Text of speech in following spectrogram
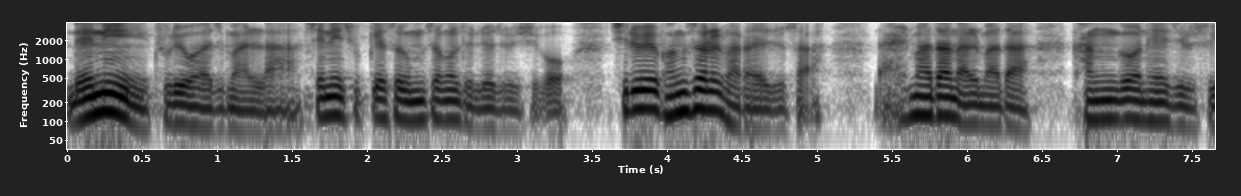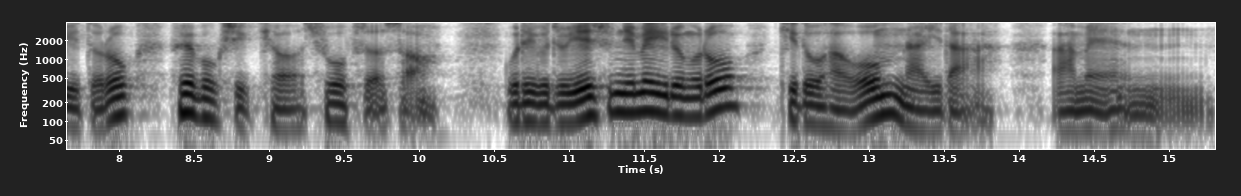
내니 두려워하지 말라. 친히 주께서 음성을 들려주시고 치료의 광선을 발하여 주사 날마다 날마다 강건해질 수 있도록 회복시켜 주옵소서. 우리 구주 예수님의 이름으로 기도하옵나이다. 아멘.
